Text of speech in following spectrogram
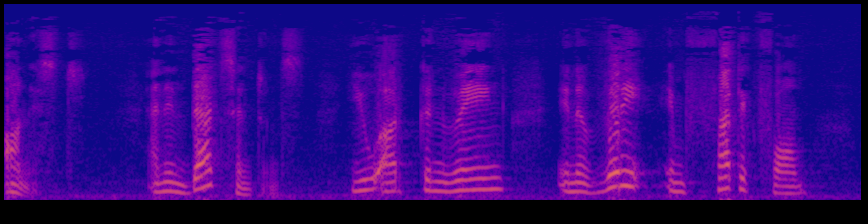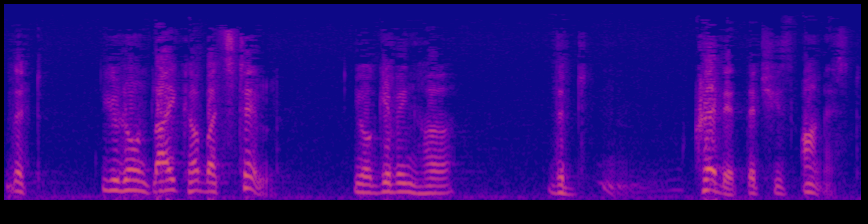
honest. And in that sentence, you are conveying in a very emphatic form that you don't like her, but still you are giving her the credit that she's honest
